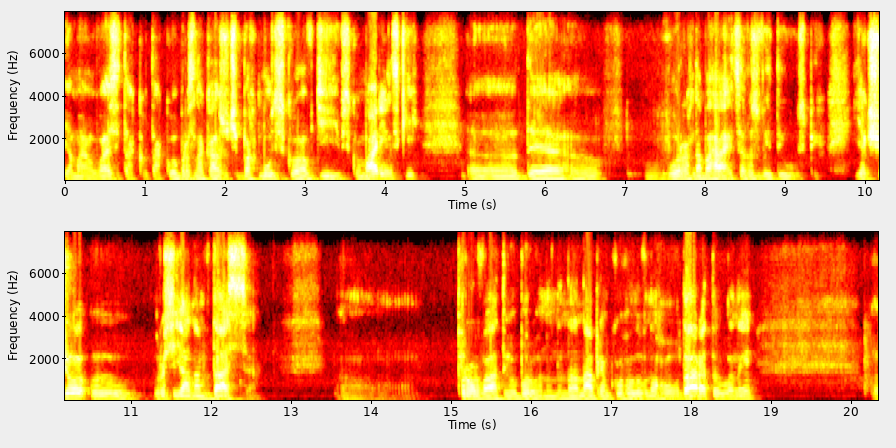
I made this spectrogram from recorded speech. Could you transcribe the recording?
я маю увазі так, так образно кажучи, Бахмутсько-Авдіївсько-Мар'їнський, е, де е, ворог намагається розвити успіх. Якщо росіянам вдасться прорвати оборону на- на напрямку головного удара, то вони е,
